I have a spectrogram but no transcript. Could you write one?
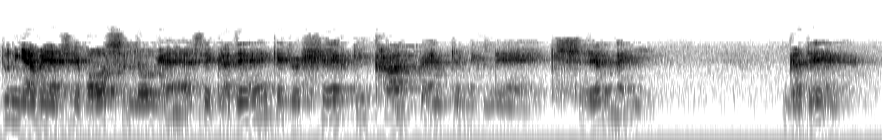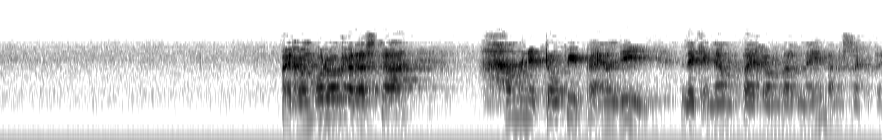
दुनिया में ऐसे बहुत से लोग हैं, ऐसे गधे हैं कि जो शेर की खान पहन के निकले हैं। शेर नहीं, गधे हैं। पैगंबरों का रास्ता हमने टोपी पहन ली, लेकिन हम पैगंबर नहीं बन सकते।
